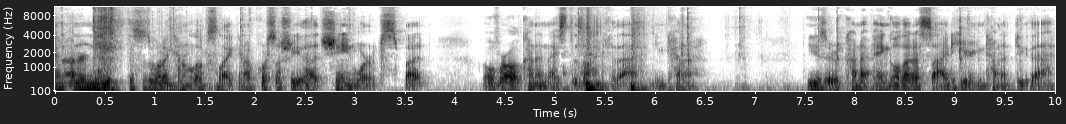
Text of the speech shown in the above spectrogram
And underneath, this is what it kind of looks like. And of course, I'll show you that chain works. But overall, kind of nice design for that. You can kind of these are kind of angled at a side here and kind of do that.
